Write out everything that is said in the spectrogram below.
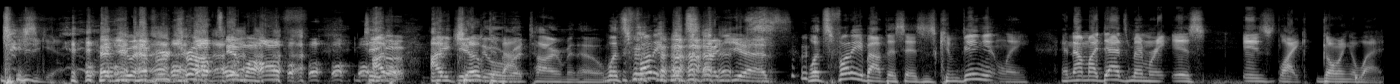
yeah, Have you ever dropped him off? I've, I've Take joked into a about. it. retirement home. What's funny? What's, yes. what's funny about this is is conveniently and now my dad's memory is is like going away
